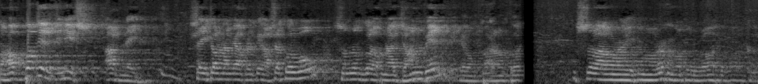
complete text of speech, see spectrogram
মহাব্বতের জিনিস আর নেই। সেই কারণে আমি আপনাকে আশা করব, সুন্নতগুলো আপনারা জানবেন এবং পালন করবেন। السلام عليكم ورحمة الله وبركاته.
